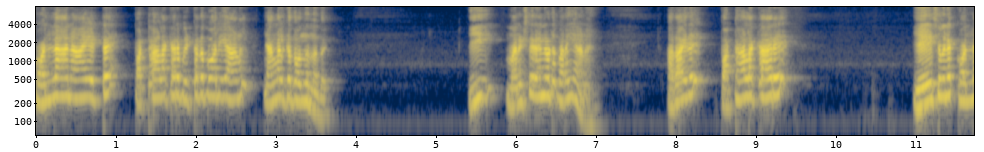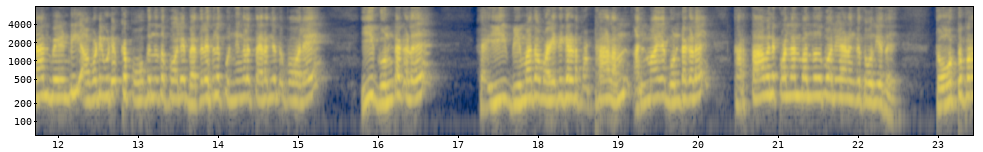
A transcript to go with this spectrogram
കൊല്ലാനായിട്ട് പട്ടാളക്കാർ വിട്ടതുപോലെയാണ് ഞങ്ങൾക്ക് തോന്നുന്നത്. ഈ മനുഷ്യരെന്നോട് പറയാണ് അതായത് പട്ടാളക്കാര് യേശുവിനെ കൊല്ലാൻ വേണ്ടി അവിടെ ഇവിടെയൊക്കെ പോകുന്നത് പോലെ ബദലഹിലെ കുഞ്ഞുങ്ങളെ തെരഞ്ഞതുപോലെ ഈ ഗുണ്ടകൾ ഈ വിമത വൈദികരുടെ പട്ടാളം അന്മായ ഗുണ്ടകൾ കർത്താവിനെ കൊല്ലാൻ വന്നതുപോലെയാണ് എനിക്ക് തോന്നിയത്. തോട്ടുപുറ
